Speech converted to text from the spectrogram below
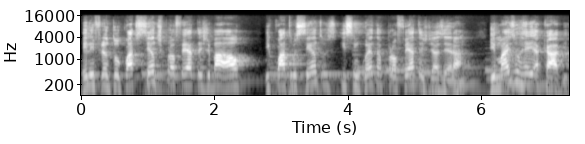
ele enfrentou 400 profetas de Baal e 450 profetas de Azerá, e mais o rei Acabe.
